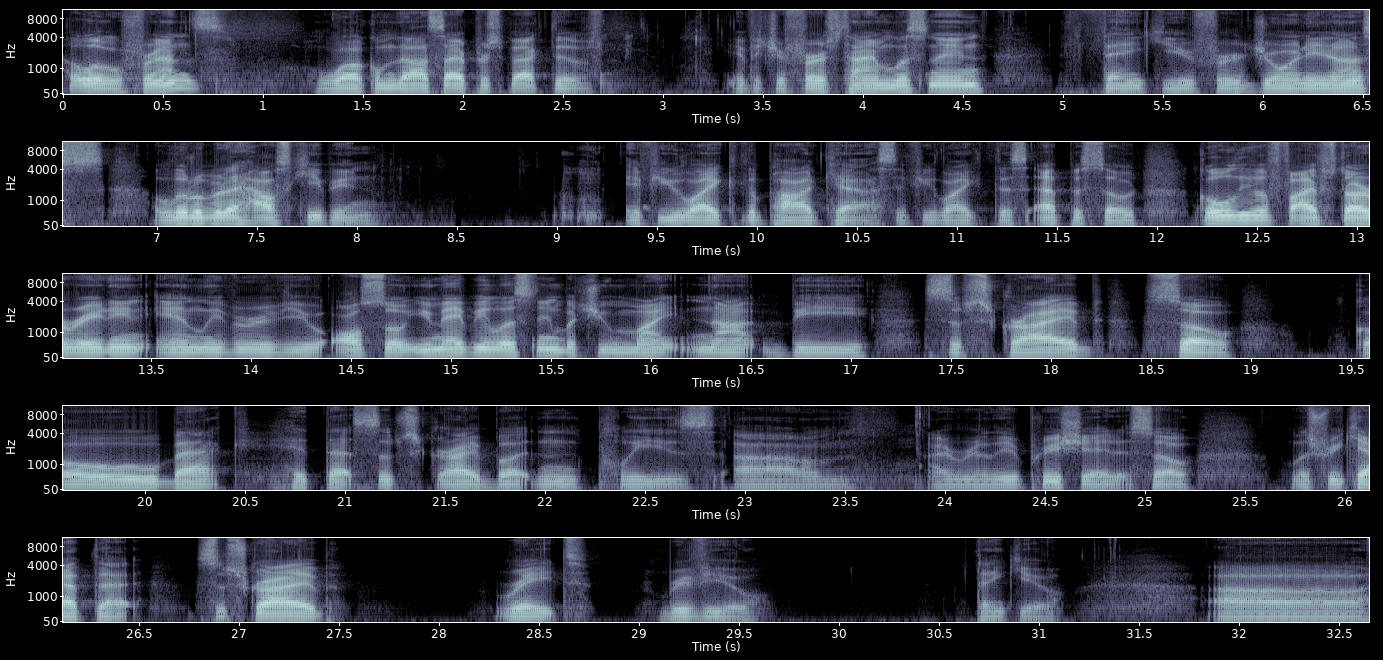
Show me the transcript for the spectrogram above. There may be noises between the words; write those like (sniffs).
Hello, friends. Welcome to Outside Perspective. If it's your first time listening, thank you for joining us. A little bit of housekeeping. If you like the podcast, if you like this episode, go leave a five star rating and leave a review. Also, you may be listening, but you might not be subscribed. So go back, hit that subscribe button, please. Um, I really appreciate it. So let's recap that subscribe, rate, review. Thank you. Uh,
